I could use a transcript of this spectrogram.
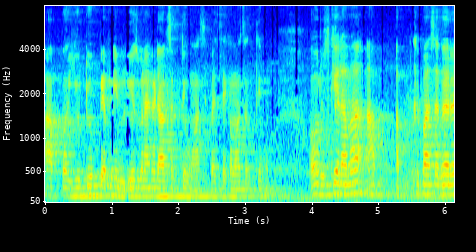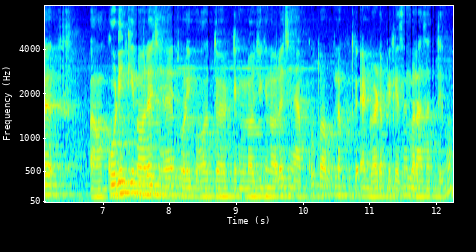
आप यूट्यूब पे अपनी वीडियोस बना कर डाल सकते हो, वहाँ से पैसे कमा सकते हो। और उसके अलावा आप, आपके पास अगर कोडिंग की नॉलेज है, थोड़ी बहुत टेक्नोलॉजी की नॉलेज है आपको तो आप अपना खुद का एंड्रॉयड एप्लीकेशन बना सकते हो,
